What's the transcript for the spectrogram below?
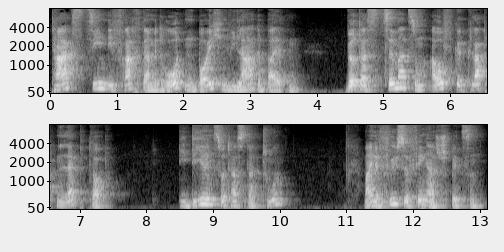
Tags ziehen die Frachter mit roten Bäuchen wie Ladebalken wird das Zimmer zum aufgeklappten Laptop, die Dielen zur Tastatur, meine Füße Fingerspitzen.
